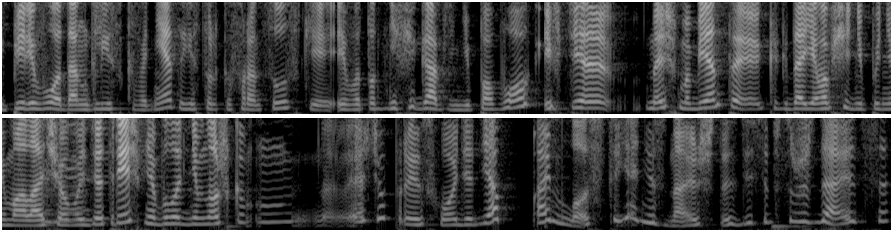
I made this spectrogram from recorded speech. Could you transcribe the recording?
и перевода английского нет, есть только французский, и вот он нифига мне не помог, и в те, знаешь, моменты, когда я вообще не понимала, о чем mm-hmm. идет речь, мне было немножко, а что происходит, я I'm lost, я не знаю, что здесь обсуждается.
